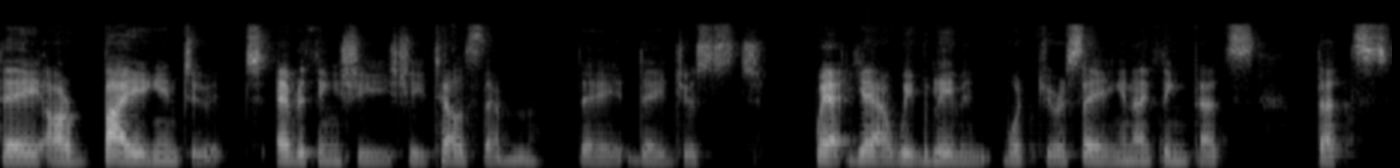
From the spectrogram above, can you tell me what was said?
they are buying into it. Everything she she tells them, they they just well yeah we believe in what you're saying and i think that's that's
